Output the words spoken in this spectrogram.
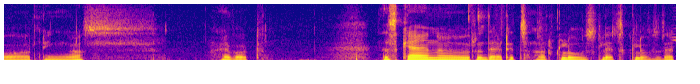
warning us about the scanner that it's not closed. Let's close that.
